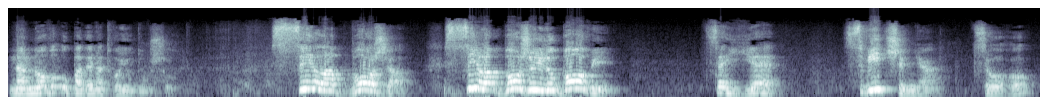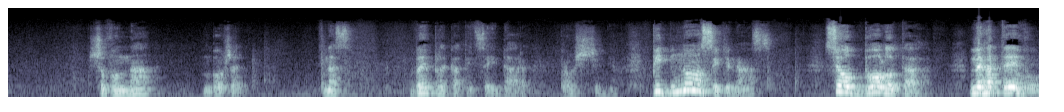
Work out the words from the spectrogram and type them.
наново упаде на твою душу. Сила Божа, сила Божої любові. Це є свідчення цього, що вона може в нас виплекати цей дар прощення, підносить нас з цього болота, негативу,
